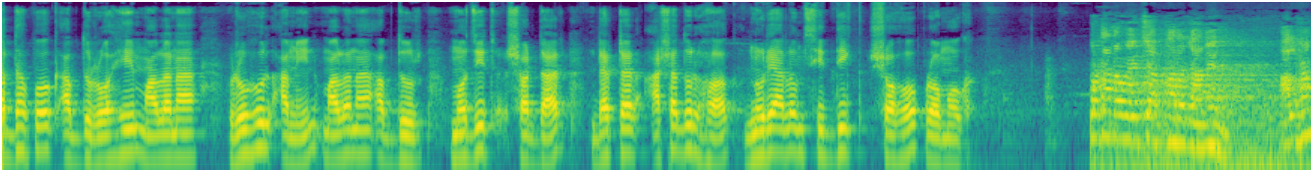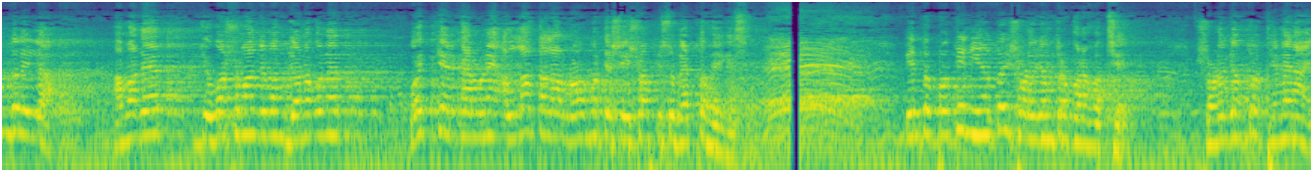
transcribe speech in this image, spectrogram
অধ্যাপক আব্দুর রহিম, মাওলানা রুহুল আমিন, মাওলানা আব্দুর মজিদ সর্দার, ডক্টর আসাদুল হক, নূরে আলম সিদ্দিক সহ প্রমুখ। হয়েছে, আপনারা জানেন। আলহামদুলিল্লাহ, আমাদের যুব সমাজ এবং জনগণের ঐক্যের কারণে আল্লাহ তালার রহমতে সেই সব কিছু ব্যর্থ হয়ে গেছে। কিন্তু প্রতিনিয়তই ষড়যন্ত্র করা হচ্ছে। ষড়যন্ত্র থেমে নাই।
